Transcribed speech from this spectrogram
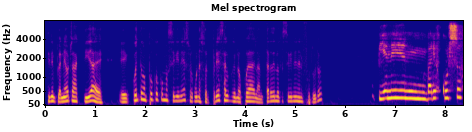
tienen planeado otras actividades. Eh, cuéntame un poco cómo se viene eso, alguna sorpresa, algo que nos pueda adelantar de lo que se viene en el futuro. Vienen varios cursos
